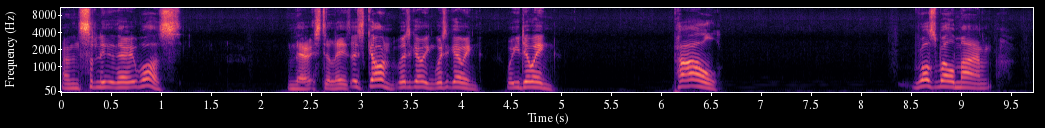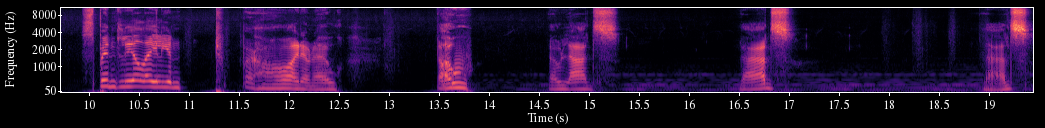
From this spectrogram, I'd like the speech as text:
And then suddenly there it was. And there it still is. It's gone. Where's it going? Where's it going? What are you doing? Pal! Roswell man. Spindly little alien. Oh, I don't know. Oh! Oh, lads. Lads. Lads.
